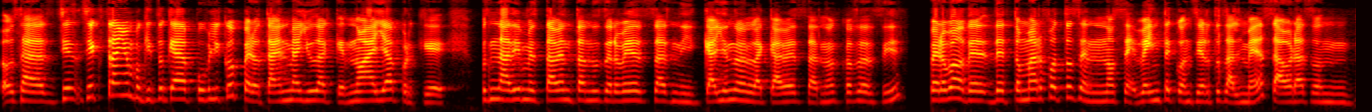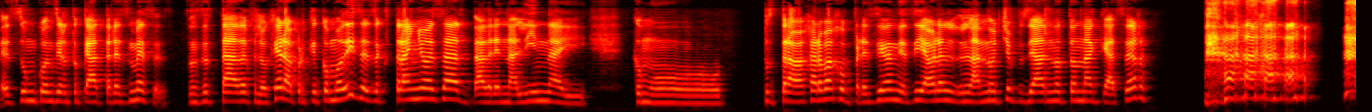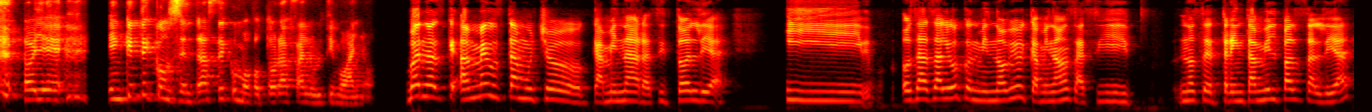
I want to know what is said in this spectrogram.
o sea, sí, sí, extraño un poquito que haya público, pero también me ayuda que no haya porque pues nadie me está aventando cervezas ni cayendo en la cabeza, ¿no? Cosas así. Pero bueno, de, de, tomar fotos en, no sé, 20 conciertos al mes, ahora son, es un concierto cada tres meses. Entonces está de flojera, porque como dices, extraño esa adrenalina y como pues trabajar bajo presión y así. Ahora en la noche pues ya no tengo nada que hacer. Oye, ¿en qué te concentraste como fotógrafa el último año? Bueno, es que a mí me gusta mucho caminar así todo el día. Y, o sea, salgo con mi novio y caminamos así, no sé, 30 mil pasos al día.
